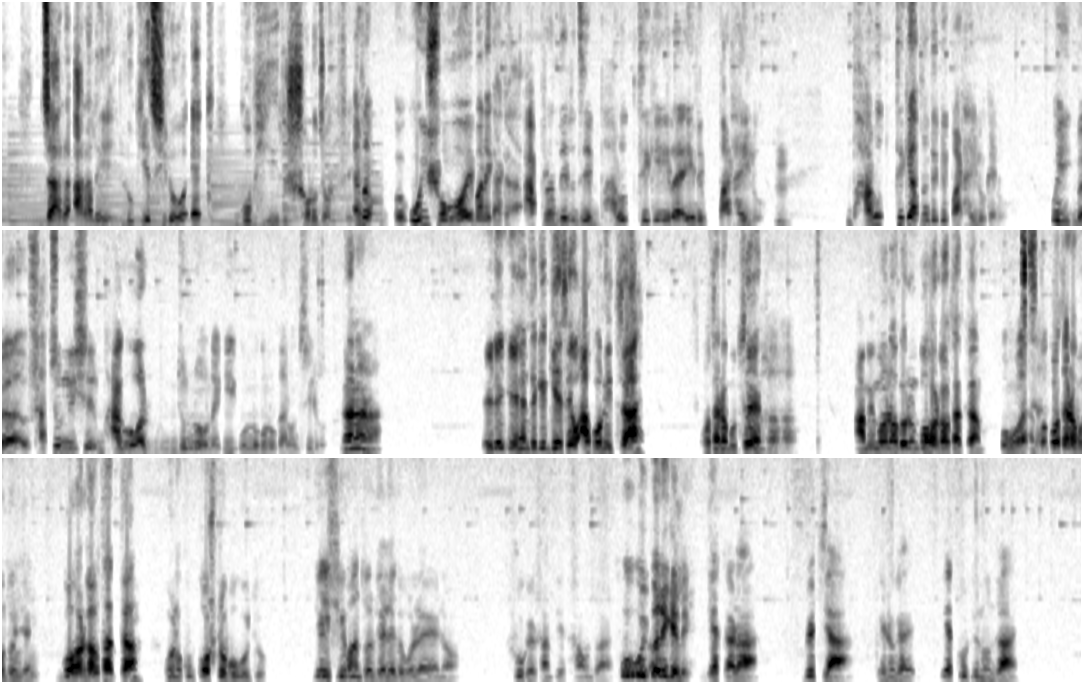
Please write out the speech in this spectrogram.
যার আড়ালে লুকিয়েছিল এক গভীর ষড়যন্ত্রে। ওই সময় মানে কাকা আপনাদের যে ভারত থেকে এরা এনে পাঠাইলো ভারত থেকে আপনাদেরকে পাঠাইলো কেন? ওই সাতচল্লিশের ভাগ হওয়ার জন্য নাকি অন্য কোনো কারণ ছিল? না না না এটাই এখান থেকে গেছে আপন ইচ্ছায় কথাটা বুঝছেন? হ্যাঁ হ্যাঁ। আমি মনে করুন গহরগাঁও থাকতাম। ও আচ্ছা। কথাটা বুঝুন যায় গহরগাঁও থাকতাম ওখানে খুব কষ্ট ভোগ হইতো। এই সীমান্তর গেলে তো বলে না সুখে শান্তি খাওয়া যায় ও ওই পারে গেলে? এক কাটা বেচা কেন এক কোট কিনুন যায়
